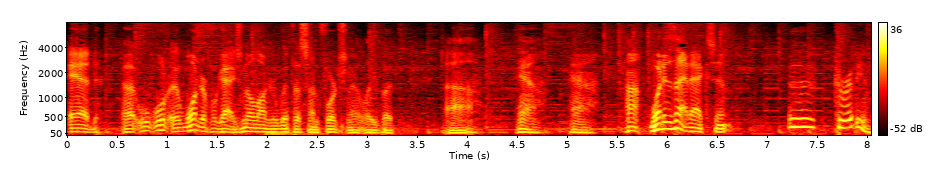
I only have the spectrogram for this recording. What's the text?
Ed, uh, w- w- wonderful guy. He's no longer with us, unfortunately. But uh, yeah, yeah. Huh. What is that accent? Uh, Caribbean.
